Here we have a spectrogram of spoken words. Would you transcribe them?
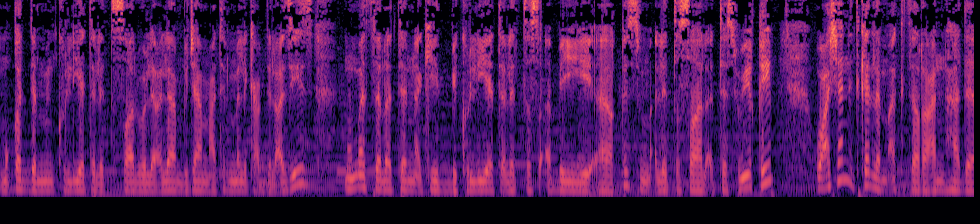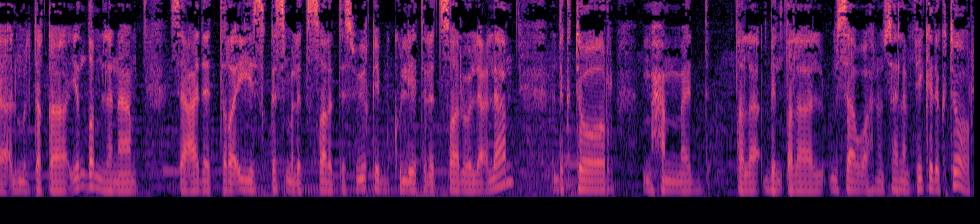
مقدم من كلية الاتصال والإعلام بجامعة الملك عبد العزيز ممثلة أكيد بكلية الاتصال بقسم الاتصال التسويقي. وعشان نتكلم أكثر عن هذا الملتقى ينضم لنا سعادة رئيس قسم الاتصال التسويقي بكلية الاتصال والإعلام دكتور محمد طلال بن طلال. مساء أهلا وسهلا فيك دكتور.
